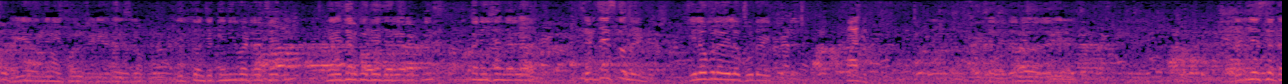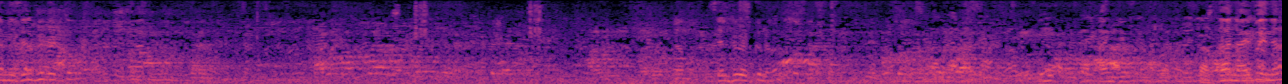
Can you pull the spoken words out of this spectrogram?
వీడియో ఉంది నీ వీడియో తీసుకో. ఇది కొంచెం కిందికి పెట్టరా చేతి మీరు ఇద్దరు కొద్దిగా జరిగారా ప్లీజ్ ఒక్క నిమిషం జరిగారు సెట్ చేసుకోండి ఈ లోపల వీళ్ళ ఫోటో అయిపోతుంది సెట్ చేసుకో మీ సెల్ఫీ పెట్టుకో సెల్ఫీ పెట్టుకున్నావు థ్యాంక్ యూ దాన్ని అయిపోయిందా?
